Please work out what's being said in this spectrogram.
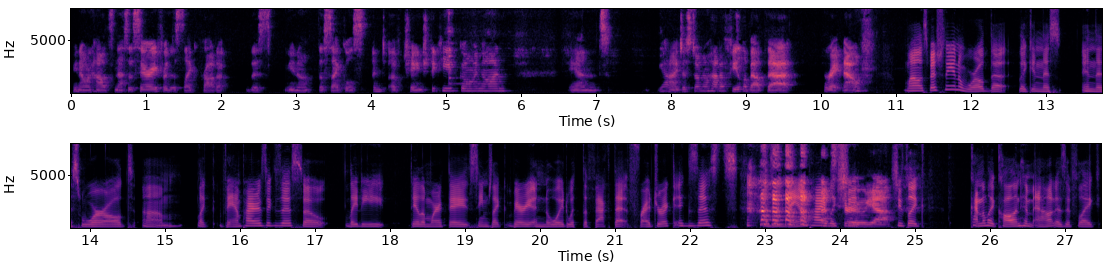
you know, and how it's necessary for this like product, this, you know, the cycles of change to keep going on. And yeah, I just don't know how to feel about that right now. Well, especially in a world that like in this in this world, um, like vampires exist. So Lady De La Muerte seems like very annoyed with the fact that Frederick exists as a vampire. like true, she, yeah. She's like kind of like calling him out as if like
